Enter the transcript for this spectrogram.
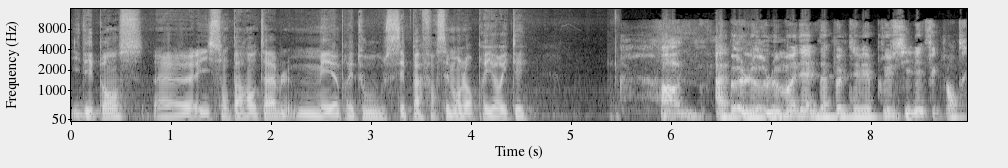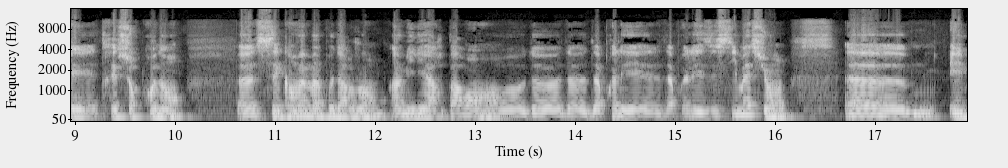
ils dépensent, euh, ils sont pas rentables, mais après tout, c'est pas forcément leur priorité. Alors, le, le modèle d'Apple TV+, il est effectivement très très surprenant. Euh, c'est quand même un peu d'argent, un milliard par an euh, d'après les d'après les estimations. Euh, et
